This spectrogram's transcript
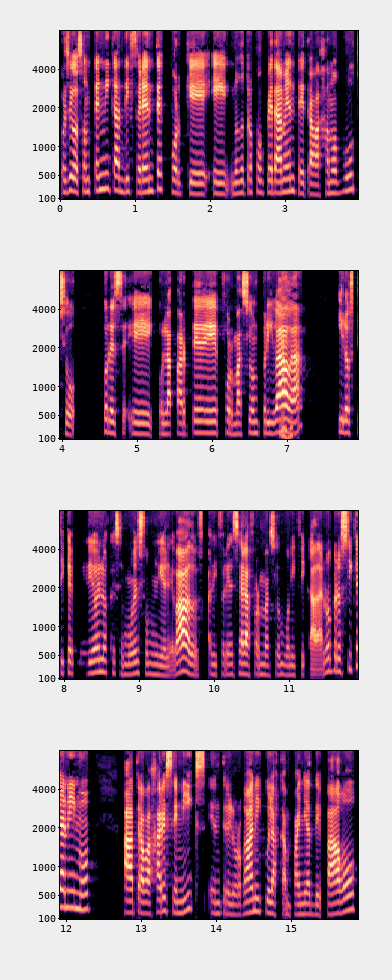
pues digo, son técnicas diferentes porque eh, nosotros concretamente trabajamos mucho con, eh, con, la parte de formación privada y los tickets medios en los que se mueven son muy elevados, a diferencia de la formación bonificada, ¿no? Pero sí que animo a trabajar ese mix entre el orgánico y las campañas de pago,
